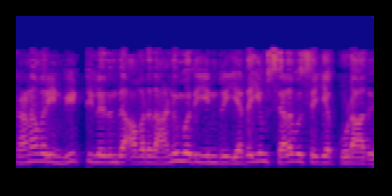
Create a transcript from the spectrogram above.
கணவரின் வீட்டிலிருந்து அவரது அனுமதியின்றி எதையும் செலவு செய்யக்கூடாது.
